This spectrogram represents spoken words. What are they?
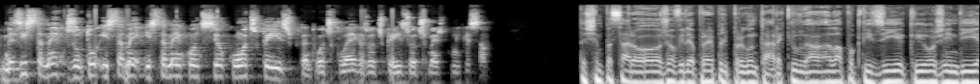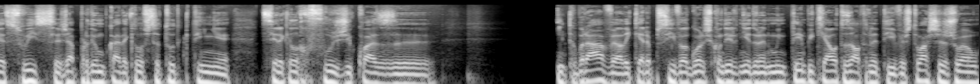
Mas isso também resultou, isso também, isso também aconteceu com outros países, portanto, outros colegas, outros países, outros meios de comunicação. Deixa-me passar ao João Vira Pereira para lhe perguntar. Aquilo, lá há pouco dizia que hoje em dia a Suíça já perdeu um bocado aquele estatuto que tinha de ser aquele refúgio quase inquebrável e que era possível agora esconder dinheiro durante muito tempo e que há outras alternativas. Tu achas, João,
